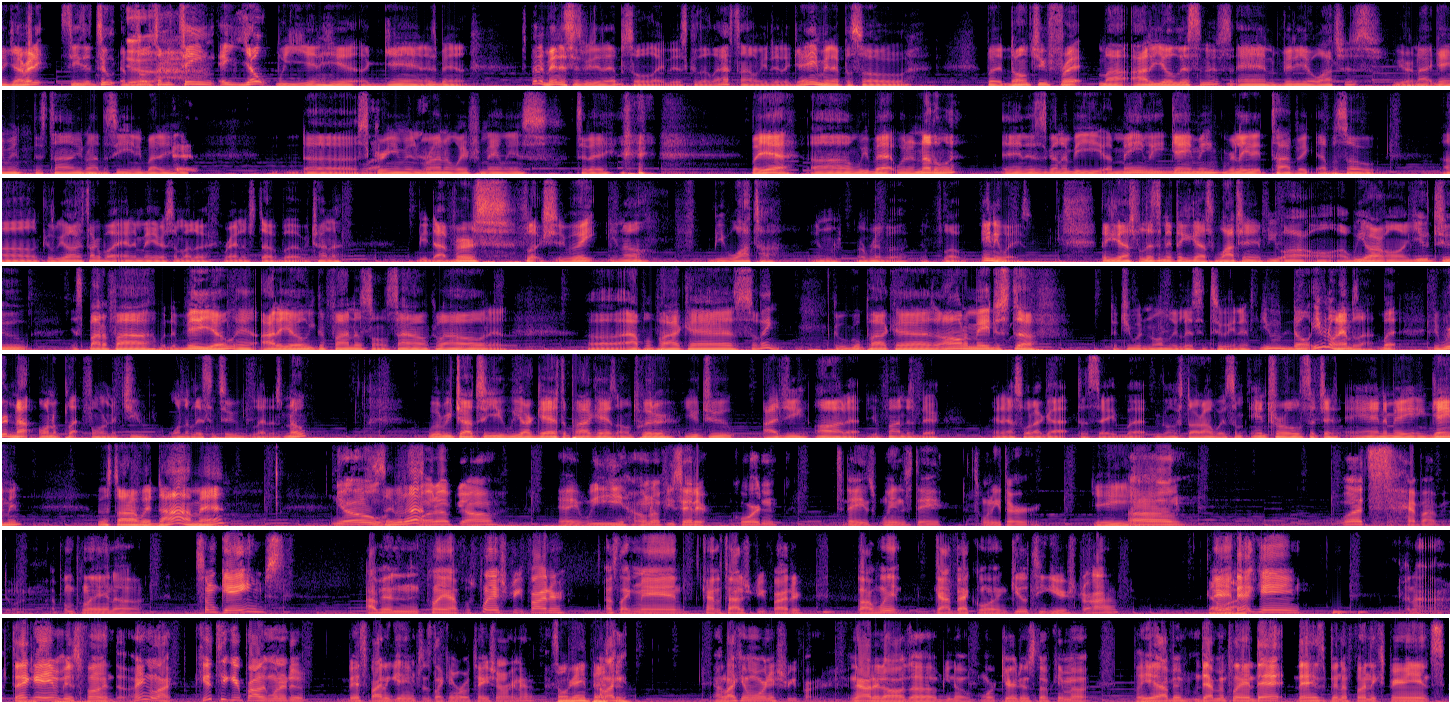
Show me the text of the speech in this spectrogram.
think y'all ready? Season two, episode Yeah. 17. Hey yo, we in here again. It's been it's been a minute since we did an episode like this because the last time we did a gaming episode. But don't you fret, my audio listeners and video watchers. We are not gaming this time. You don't have to see anybody uh, scream and run away from aliens today. but yeah, um, we back with another one, and this is gonna be a mainly gaming related topic episode. Because we always talk about anime or some other random stuff, but we're trying to be diverse, fluctuate, you know, be water in a river and flow. Anyways, thank you guys for listening. Thank you guys for watching. If you are on, uh, we are on YouTube and Spotify with the video and audio. You can find us on SoundCloud and uh, Apple Podcasts. I think Google Podcasts, all the major stuff that you would normally listen to. And if you don't, even on Amazon, but if we're not on a platform that you want to listen to, let us know. We'll reach out to you. We are Gas the Podcast on Twitter, YouTube, IG, all that. You'll find us there. And that's what I got to say. But we're going to start off with some intros, such as anime and gaming. We're going to start off with Dom, man. Yo, Say what up. What up, y'all? Hey, we, I don't know if you said it, recording. Today's Wednesday, the 23rd. Yeah. Um, what have I been been playing uh some games. I've been playing. I was playing Street Fighter. I was like, man, kind of tired of Street Fighter. So I went, got back on Guilty Gear Strive. Gotta man, that game, nah, that game is fun though. I ain't gonna lie. Guilty Gear probably one of the best fighting games that's like in rotation right now. It's on Game I Pass. like it. I like it more than Street Fighter. Now that all the you know more characters and stuff came out, but yeah, I've been I've been playing that. That has been a fun experience.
